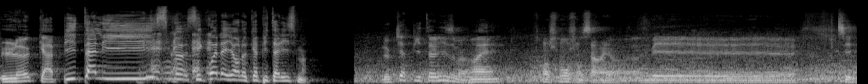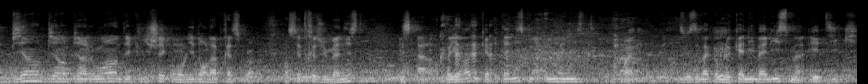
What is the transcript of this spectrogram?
Le capitalisme. C'est quoi d'ailleurs le capitalisme? Le capitalisme, Ouais. franchement, j'en sais rien, mais c'est bien, bien, bien loin des clichés qu'on lit dans la presse, quoi. Je pense que c'est très humaniste. Et c'est- Alors, il peut y avoir du capitalisme humaniste. ouais, Parce que c'est pas comme le cannibalisme éthique.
